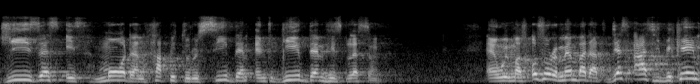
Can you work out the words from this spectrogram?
Jesus is more than happy to receive them and to give them his blessing. And we must also remember that just as he became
